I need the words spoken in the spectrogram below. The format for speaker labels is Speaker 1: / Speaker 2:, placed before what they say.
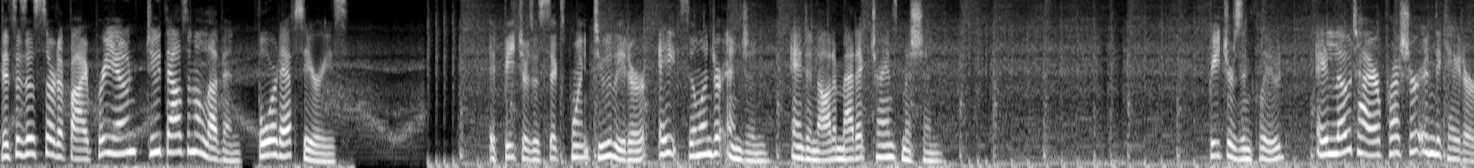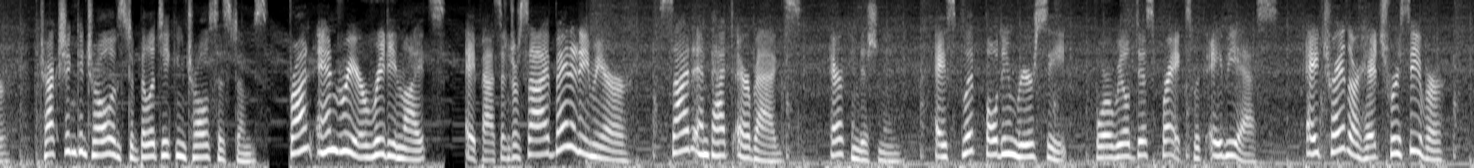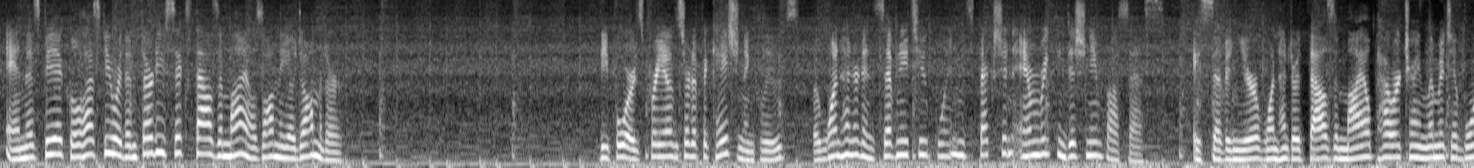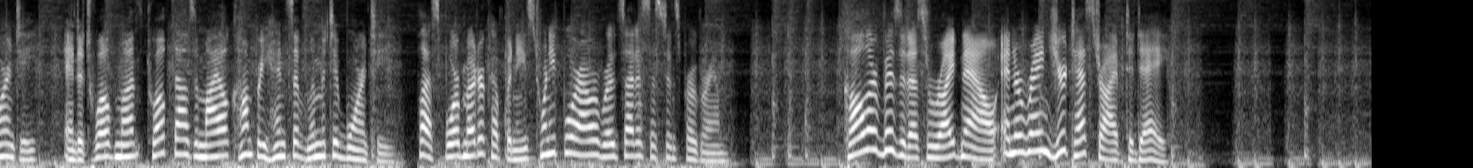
Speaker 1: This is a certified pre-owned 2011 Ford F-Series. It features a 6.2-liter, eight-cylinder engine and an automatic transmission. Features include a low tire pressure indicator, traction control and stability control systems, front and rear reading lights, a passenger side vanity mirror, side impact airbags, air conditioning, a split folding rear seat, four-wheel disc brakes with ABS, a trailer hitch receiver, and this vehicle has fewer than 36,000 miles on the odometer. The Ford's pre-owned certification includes a 172-point inspection and reconditioning process, a 7-year, 100,000-mile powertrain limited warranty, and a 12-month, 12,000-mile comprehensive limited warranty, plus Ford Motor Company's 24-hour roadside assistance program. Call or visit us right now and arrange your test drive today.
